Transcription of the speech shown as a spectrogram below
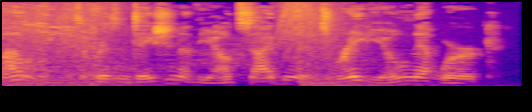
following is a presentation of the Outside Lens Radio Network.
